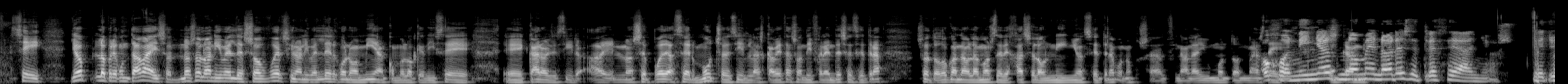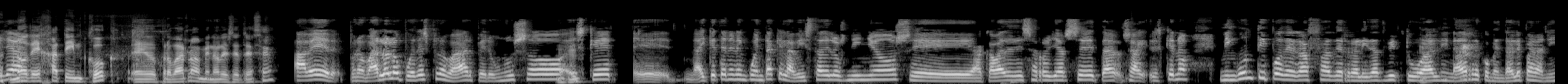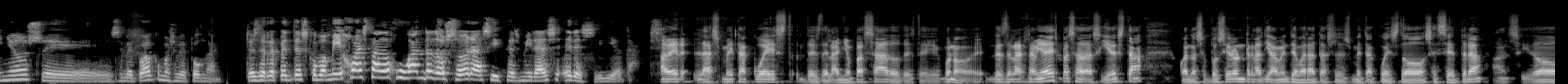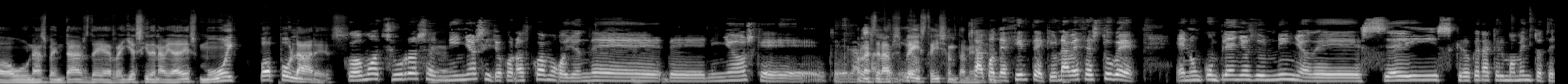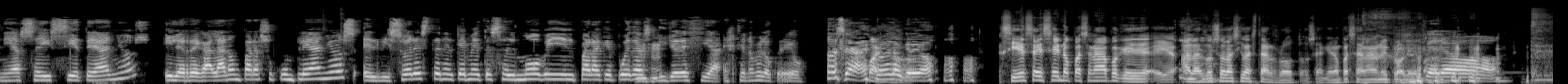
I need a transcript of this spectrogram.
Sí, yo lo preguntaba eso, no solo a nivel de software, sino a nivel de ergonomía, como lo que dice eh, Caro, es decir, no se puede hacer mucho, es decir, las cabezas son diferentes, etcétera, sobre todo cuando hablamos de dejárselo a un niño, etcétera, bueno, pues al final hay un montón más de... Ojo, niños no menores de 13 años. ¿No deja Tim Cook eh, probarlo a menores de 13? A ver, probarlo lo puedes probar, pero un uso es que eh, hay que tener en cuenta que la vista de los niños eh, acaba de desarrollarse, o sea, es que no, ningún tipo de gafa de realidad virtual ni nada es recomendable para niños, se me pongan como se me pongan. Entonces de repente es como mi hijo ha estado jugando dos horas y dices, mira, eres idiota. A ver, las MetaQuest desde el año pasado, desde, bueno, desde las navidades pasadas y esta, cuando se pusieron relativamente baratas las MetaQuest 2, etcétera, han sido unas ventas de Reyes y de Navidades muy populares. Como churros en eh. niños y yo conozco a mogollón de, niños que, las, de la PlayStation también. O sea, con decirte que una vez estuve en un cumpleaños de un niño de 6, creo que en aquel momento tenía 6, 7 años y le regalaron para su cumpleaños el visor este en el que metes el móvil para que puedas y yo decía, es que no me lo creo. O sea, no me lo creo. Si es ese, no pasa nada porque eh, a las dos horas iba a estar roto. O sea, que no pasa nada, no hay problema. Pero,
